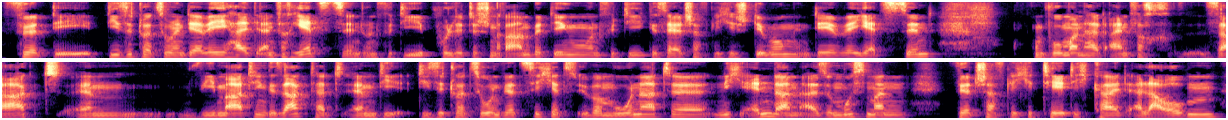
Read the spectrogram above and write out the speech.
für die, die Situation, in der wir halt einfach jetzt sind und für die politischen Rahmenbedingungen und für die gesellschaftliche Stimmung, in der wir jetzt sind und wo man halt einfach sagt, ähm, wie Martin gesagt hat, ähm, die, die Situation wird sich jetzt über Monate nicht ändern. Also muss man wirtschaftliche Tätigkeit erlauben,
